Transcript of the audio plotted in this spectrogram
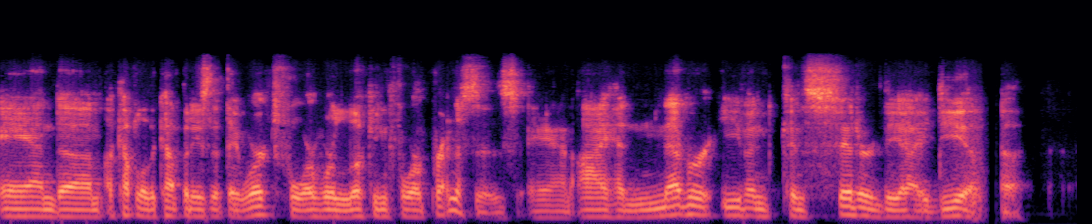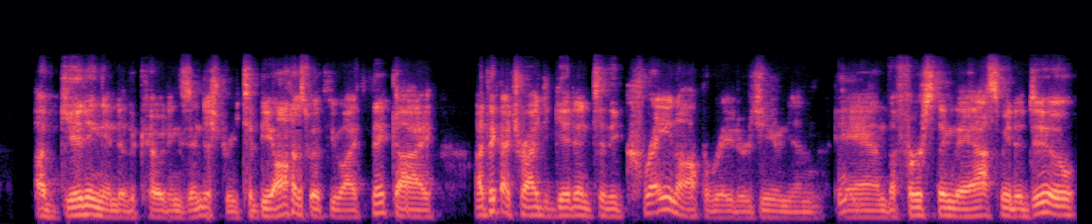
and um, a couple of the companies that they worked for were looking for apprentices. And I had never even considered the idea of getting into the coatings industry. To be honest with you, I think I I think I tried to get into the crane operators union, and the first thing they asked me to do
